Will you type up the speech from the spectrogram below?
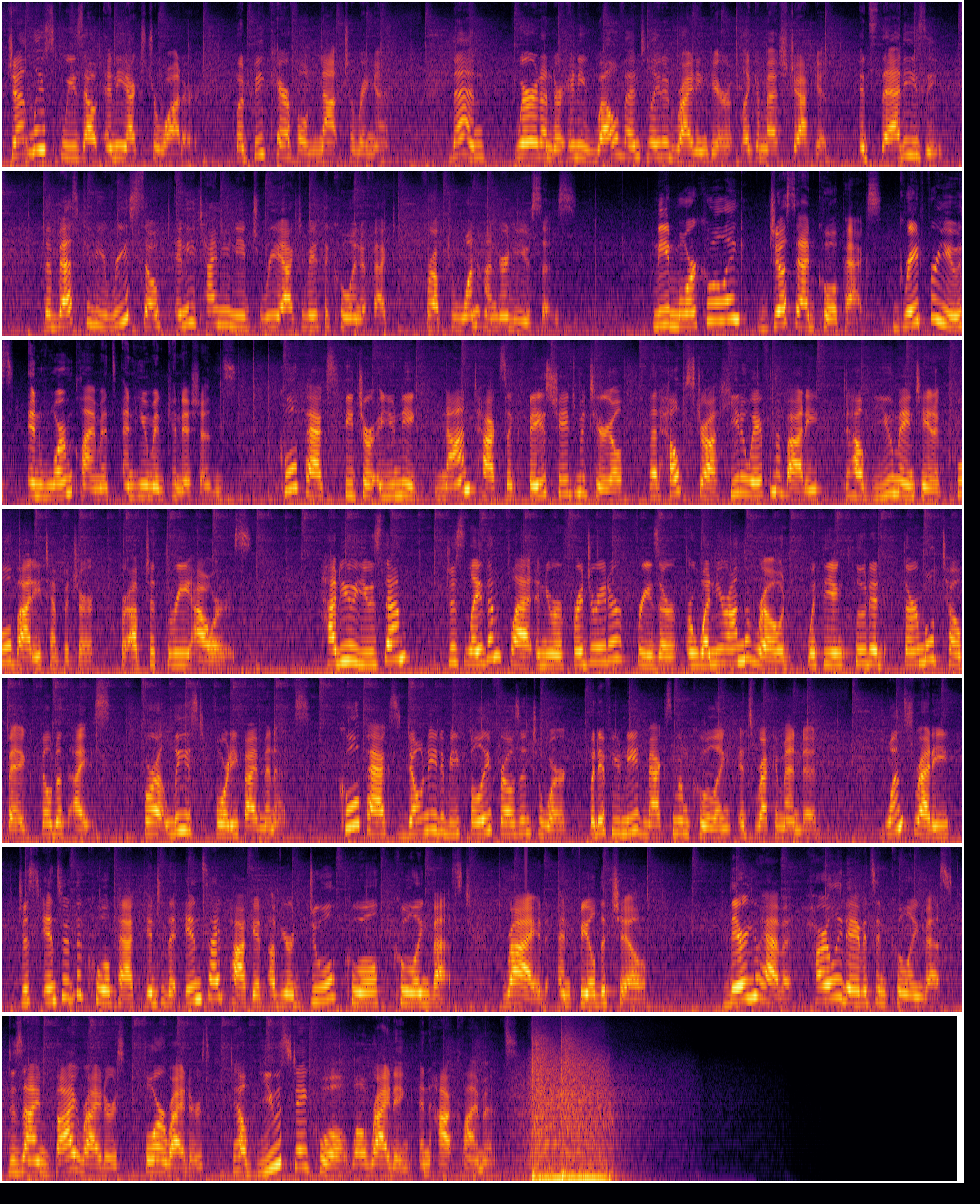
Gently squeeze out any extra water, but be careful not to wring it. Then, wear it under any well-ventilated riding gear like a mesh jacket. It's that easy. The vest can be re-soaked anytime you need to reactivate the cooling effect for up to 100 uses. Need more cooling? Just add Cool Packs. Great for use in warm climates and humid conditions. Cool Packs feature a unique, non-toxic phase change material that helps draw heat away from the body to help you maintain a cool body temperature for up to three hours. How do you use them? Just lay them flat in your refrigerator, freezer, or when you're on the road with the included thermal tote bag filled with ice for at least 45 minutes. Cool packs don't need to be fully frozen to work, but if you need maximum cooling, it's recommended. Once ready, just insert the cool pack into the inside pocket of your dual cool cooling vest. Ride and feel the chill. There you have it, Harley-Davidson cooling vest, designed by riders for riders to help you stay cool while riding in hot climates.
